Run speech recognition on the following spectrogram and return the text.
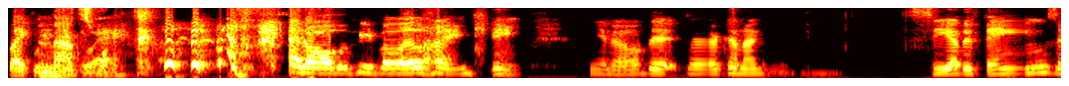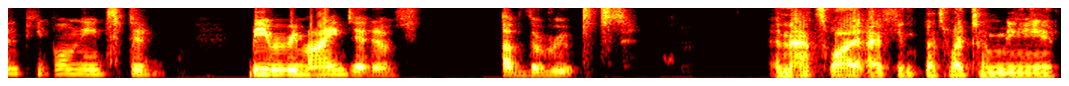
like and that's why and all the people at Lion King, you know, that they're, they're gonna see other things, and people need to be reminded of of the roots. And that's why I think that's why to me,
